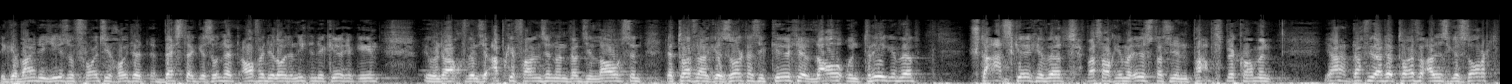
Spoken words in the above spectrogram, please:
Die Gemeinde Jesu freut sich heute bester Gesundheit, auch wenn die Leute nicht in die Kirche gehen und auch wenn sie abgefallen sind und wenn sie lau sind. Der Teufel hat gesorgt, dass die Kirche lau und träge wird, Staatskirche wird, was auch immer ist, dass sie einen Papst bekommen. Ja, dafür hat der Teufel alles gesorgt.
